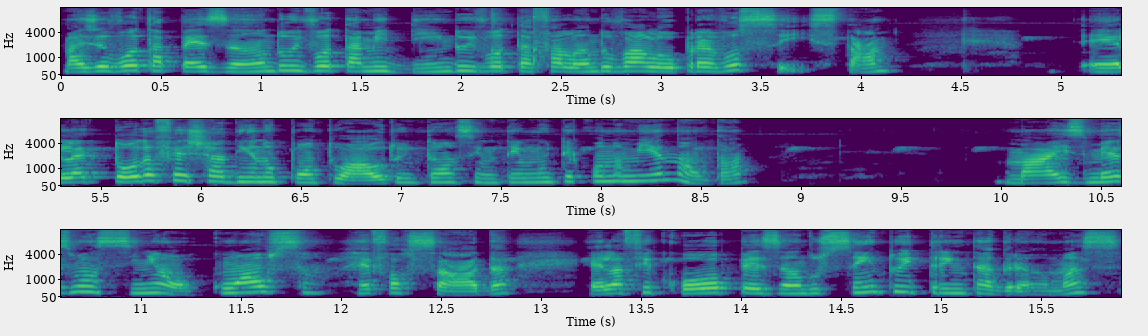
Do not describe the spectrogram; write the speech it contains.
mas eu vou estar tá pesando e vou estar tá medindo e vou estar tá falando o valor para vocês, tá? Ela é toda fechadinha no ponto alto, então assim, não tem muita economia não, tá? Mas mesmo assim, ó, com alça reforçada, ela ficou pesando 130 gramas.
